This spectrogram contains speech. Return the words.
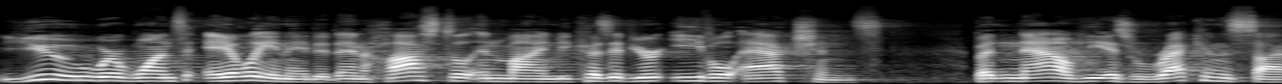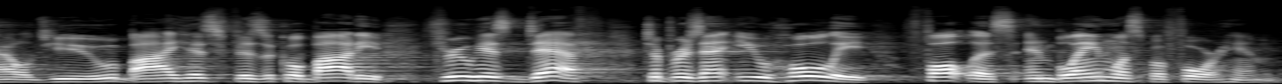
you were once alienated and hostile in mind because of your evil actions. But now he has reconciled you by his physical body through his death to present you holy, faultless, and blameless before him.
